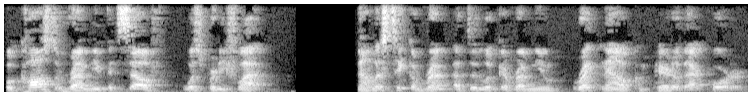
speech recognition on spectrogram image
But cost of revenue itself was pretty flat. Now let's take a rev look at revenue right now compared to that quarter.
